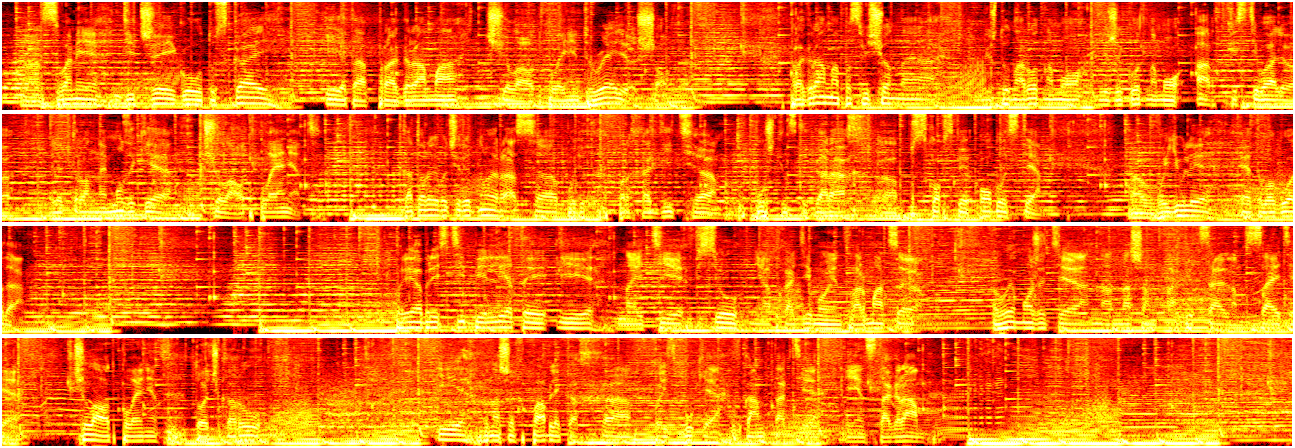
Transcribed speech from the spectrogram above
А С вами диджей Go to Sky, и это программа Chill Out Planet Radio Show. Программа, посвященная международному ежегодному арт-фестивалю электронной музыки Chill Out Planet, который в очередной раз э, будет проходить э, в Пушкинских горах э, Псковской области в июле этого года. Приобрести билеты и найти всю необходимую информацию вы можете на нашем официальном сайте chilloutplanet.ru и в наших пабликах э, в Фейсбуке, ВКонтакте и Инстаграм.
